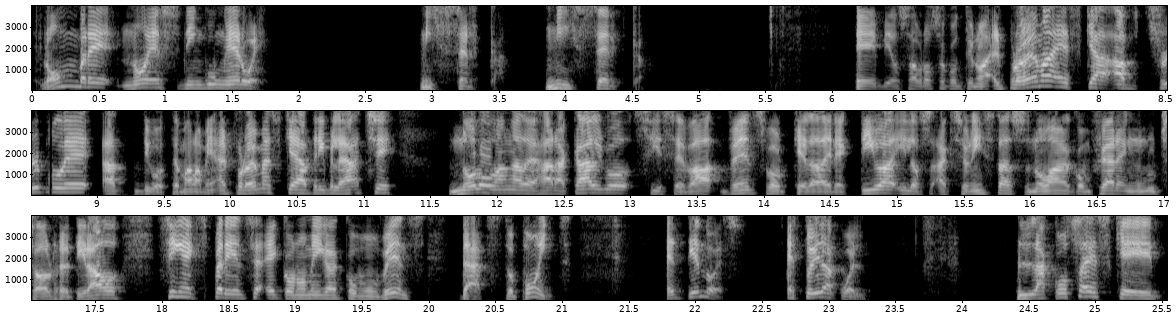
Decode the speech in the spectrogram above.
El hombre no es ningún héroe, ni cerca, ni cerca. Eh, sabroso continúa. El problema es que a, Triple, digo, te mala mía. El problema es que a Triple H no lo van a dejar a cargo si se va Vince porque la directiva y los accionistas no van a confiar en un luchador retirado sin experiencia económica como Vince. That's the point. Entiendo eso. Estoy de acuerdo. La cosa es que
